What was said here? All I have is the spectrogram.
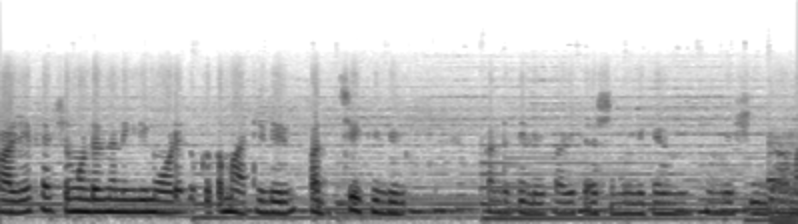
പഴയ ഫാഷൻ കൊണ്ടുവരുന്നുണ്ടെങ്കിൽ ഈ മോഡേൺ ലുക്കൊക്കെ മാറ്റേണ്ടി വരും. പതിച്ച് വെക്കേണ്ടി വരും. കണ്ടിട്ടില്ലേ? പഴയ ഫാഷൻ എങ്ങനെയൊക്കെയാണ് നമ്മുടെ ഷീലാമ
